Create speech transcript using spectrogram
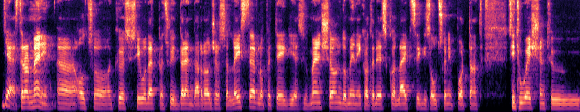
Yes, there are many. Uh, also, I'm curious to see what happens with Brendan Rodgers at Leicester, Lopetegui, as you mentioned, Domenico Tedesco at Leipzig is also an important situation to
